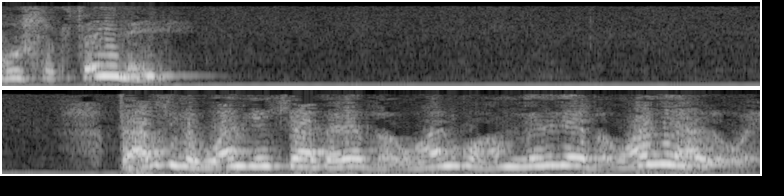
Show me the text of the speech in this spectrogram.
हो सकता ही नहीं। प्राप्त भगवान की क्या करे? भगवान को हम मिल गए, भगवान में हाल हो गए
